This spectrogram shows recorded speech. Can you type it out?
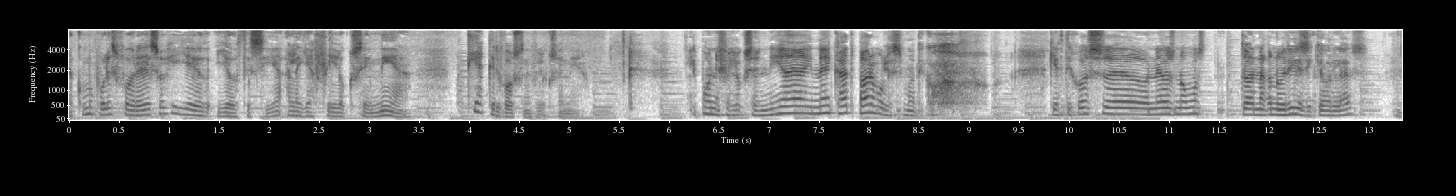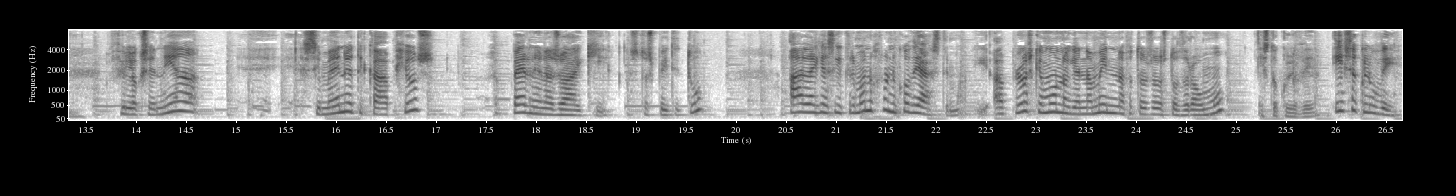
ακούμε πολλές φορές όχι για υιοθεσία αλλά για φιλοξενία. Τι ακριβώς είναι η φιλοξενία; Λοιπόν, η φιλοξενία είναι κάτι πάρα πολύ σημαντικό. Και ευτυχώς ο νέος νόμος το αναγνωρίζει κιόλας. Φιλοξενία ε, σημαίνει ότι κάποιος παίρνει ένα ζωάκι στο σπίτι του αλλά για συγκεκριμένο χρονικό διάστημα. Απλώς και μόνο για να μην είναι αυτό το ζώο στο δρόμο Ή στο κλουβί. ή σε κλουβί.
